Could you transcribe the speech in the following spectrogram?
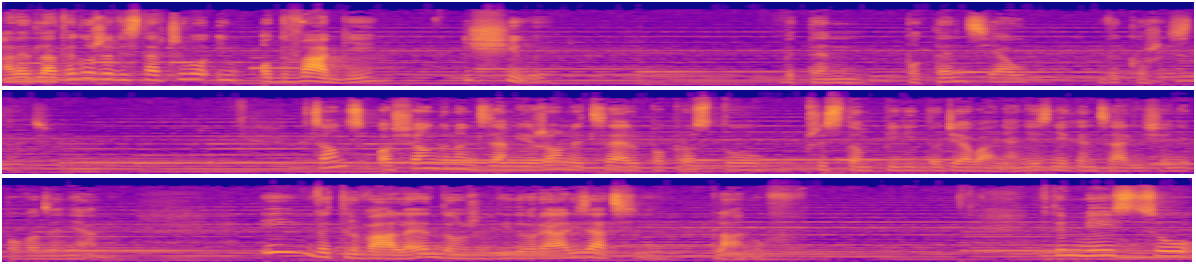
ale dlatego, że wystarczyło im odwagi i siły, by ten potencjał wykorzystać. Chcąc osiągnąć zamierzony cel, po prostu przystąpili do działania, nie zniechęcali się niepowodzeniami i wytrwale dążyli do realizacji planów. W tym miejscu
